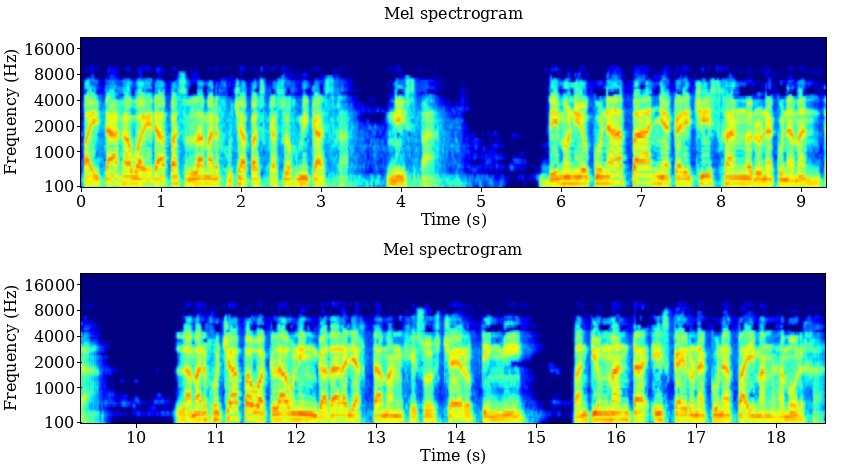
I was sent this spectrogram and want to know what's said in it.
paitaha wairapas lamar huchapas kasuh mi. Nispa. Demoniokunapa kunapa nyakarechishan runa kunamanta. Lamar huchapa waklaunin gadara yahtaman Jesus chayarupting pantiunmanta iskay runakuna payman hamurja.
